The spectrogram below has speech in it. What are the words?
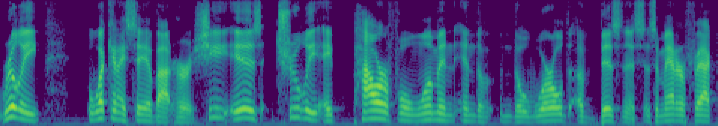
really, what can I say about her? She is truly a powerful woman in the, in the world of business. As a matter of fact,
